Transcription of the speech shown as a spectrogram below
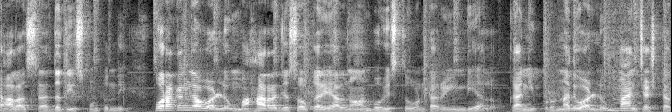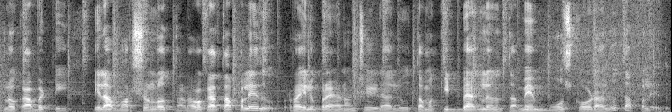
చాలా శ్రద్ధ తీసుకుంటుంది. ఓ రకంగా వాళ్ళు మహారాజ సౌకర్యాలను అనుభవిస్తూ ఉంటారు ఇండియాలో. కానీ ఇప్పుడున్నది వాళ్ళు మాంచెస్టర్లో కాబట్టి ఇలా వర్షంలో తడవక తప్పలేదు. రైలు ప్రయాణం చేయడాలు తమ కిట్ బ్యాగ్లను తమే మోసుకోవడాలు తప్పలేదు.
